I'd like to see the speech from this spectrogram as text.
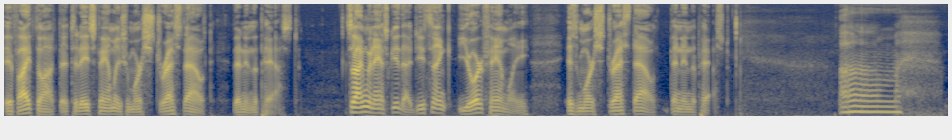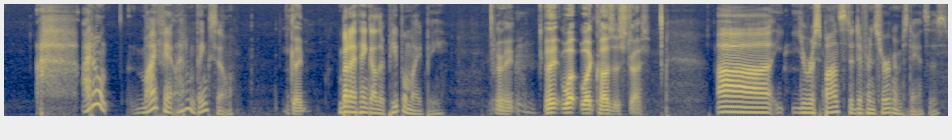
if I thought that today's families are more stressed out than in the past. So I'm going to ask you that. Do you think your family is more stressed out than in the past? Um, I don't. My fam. I don't think so. Okay. But I think other people might be. All right. All right, What what causes stress? Uh, your response to different circumstances.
